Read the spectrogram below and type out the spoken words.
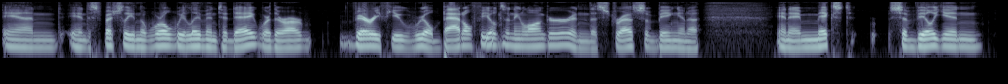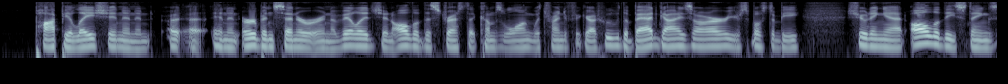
And, and especially in the world we live in today, where there are very few real battlefields any longer, and the stress of being in a in a mixed civilian population in an uh, uh, in an urban center or in a village, and all of the stress that comes along with trying to figure out who the bad guys are. You're supposed to be shooting at all of these things.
